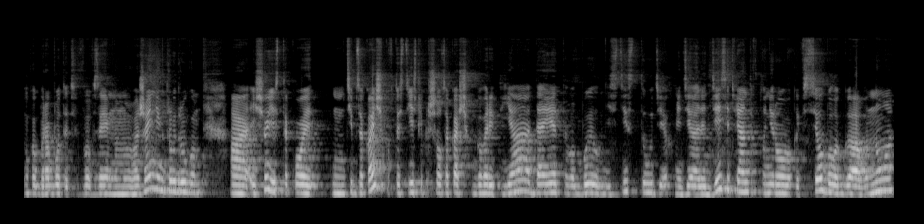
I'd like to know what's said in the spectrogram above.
ну, как бы работать во взаимном уважении друг к другу. А еще есть такой тип заказчиков, то есть если пришел заказчик и говорит, я до этого был в 10 студиях, мне делали 10 вариантов планировок, и все было говно,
